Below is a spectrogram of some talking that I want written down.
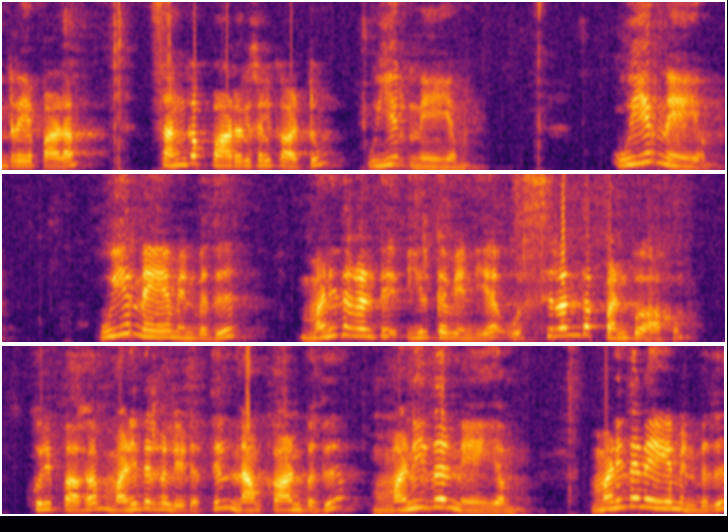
இன்றைய பாடம் சங்க பாடல்கள் காட்டும் உயிர் நேயம். உயிர் நேயம். உயிர் நேயம் என்பது மனிதர்கள்ட்ட இருக்க வேண்டிய ஒரு சிறந்த பண்பு ஆகும். குறிப்பாக மனிதர்களிடத்தில் நாம் காண்பது மனித நேயம். மனித நேயம் என்பது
